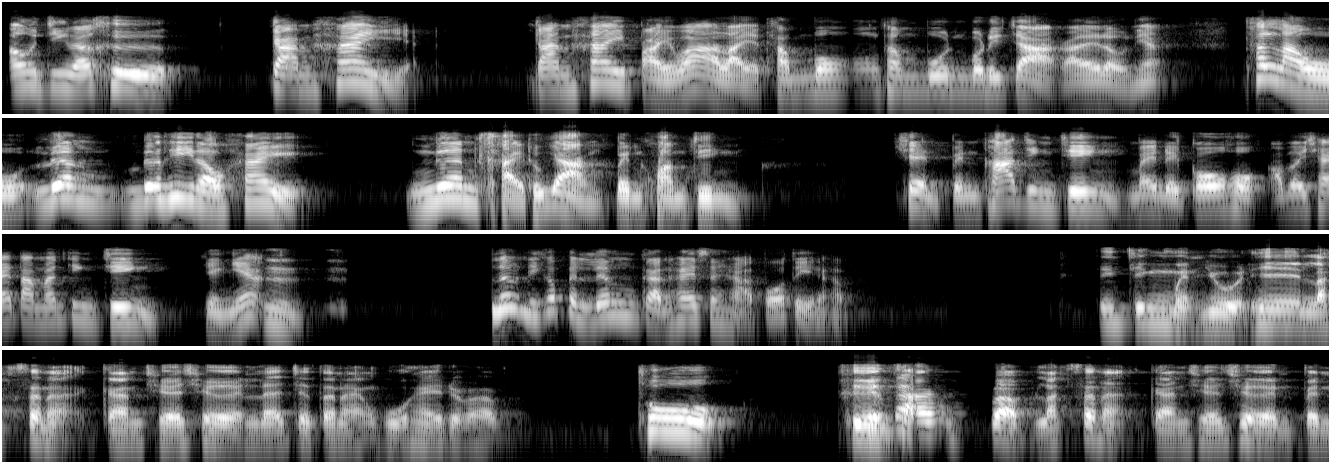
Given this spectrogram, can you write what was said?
เอาจริงๆแล้วคือ การให้อะการให้ไปว่าอะไรทำบงทำบุญบริจาคอะไรเหล่าเนี้ย ถ้าเราเรื่องเรื่องที่เราให้เงื่อนไขทุกอย่างเป็นความจริง เช่น เป็นพระจริง ๆ ไม่ได้โกหกเอาไปใช้ตามนั้นจริง ๆ อย่างเงี้ยอืมเรื่องนี้ก็เป็นเรื่องการให้สหาปกตินะครับ จริง ๆ เหมือนอยู่ที่ลักษณะการเชื้อเชิญ และเจตนาของผู้ให้ด้วยครับถูกคือคือแบบถ้าแบบลักษณะการเชื้อเชิญเป็น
